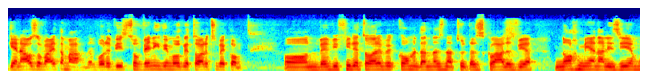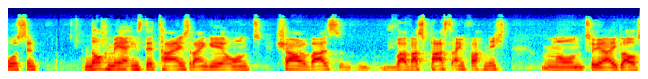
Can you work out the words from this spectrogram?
genauso weitermachen. Dann wollen wir so wenig wie möglich Tore zu bekommen. Und wenn wir viele Tore bekommen, dann ist natürlich das ist klar, dass wir noch mehr analysieren müssen, noch mehr ins Details reingehen und schaue, was, was passt einfach nicht. Und ja, ich glaube,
